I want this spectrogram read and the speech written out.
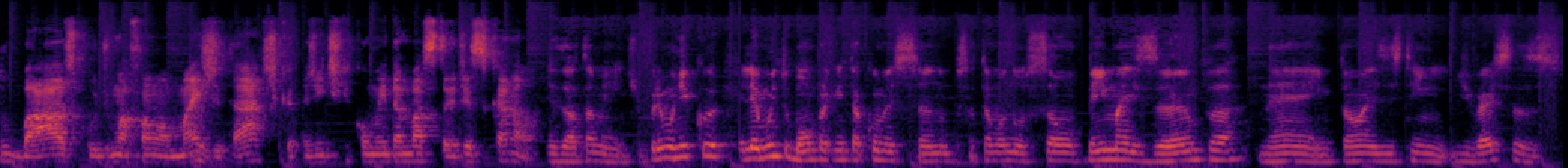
do básico, de uma forma mais didática, a gente recomenda bastante esse canal. Exatamente. O Primo Rico, ele é muito bom para quem está começando, precisa ter uma noção bem mais ampla, né? Então existem diversas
